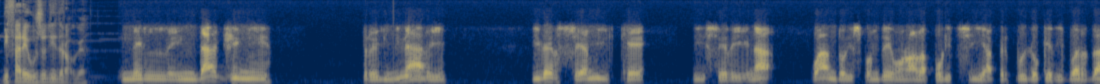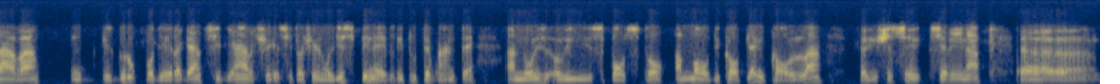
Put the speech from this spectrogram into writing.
di fare uso di droga. Nelle indagini preliminari, diverse amiche di Serena, quando rispondevano alla polizia per quello che riguardava il gruppo dei ragazzi di Arce che si facevano gli spinelli, tutte quante hanno risposto a mo' di copia e incolla Serena eh,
